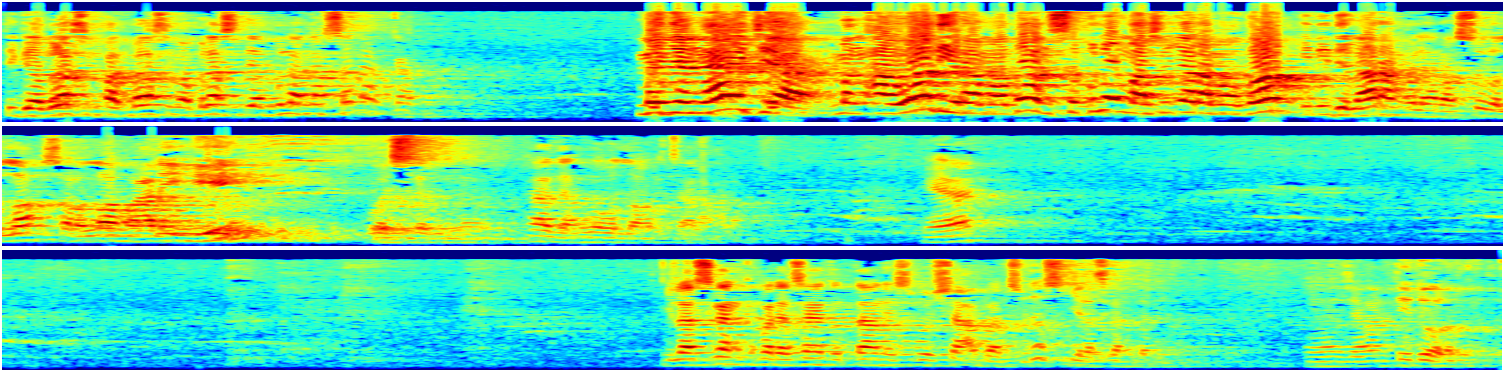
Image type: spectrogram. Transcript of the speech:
13, 14, 15 setiap bulan laksanakan. Menyengaja mengawali Ramadan sebelum masuknya Ramadan ini dilarang oleh Rasulullah sallallahu alaihi wasallam. Allah taala. Ya. Jelaskan kepada saya tentang nisfu Sya'ban. Sudah saya jelaskan tadi. Ya, jangan tidur.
